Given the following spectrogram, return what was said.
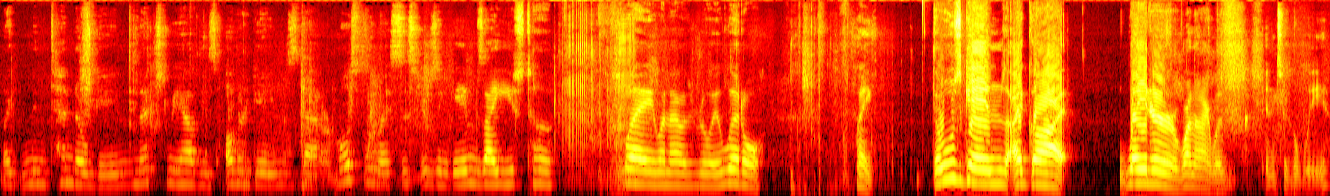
like Nintendo games. Next we have these other games that are mostly my sisters and games I used to play when I was really little. Like those games I got later when I was into the Wii.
